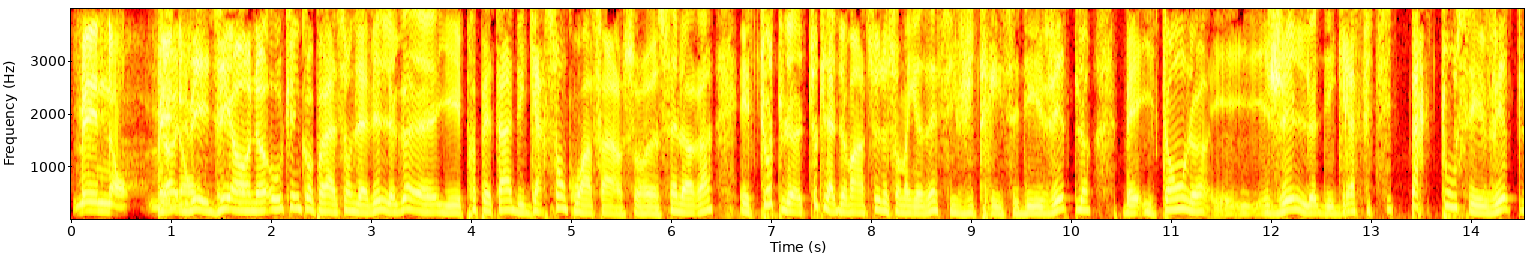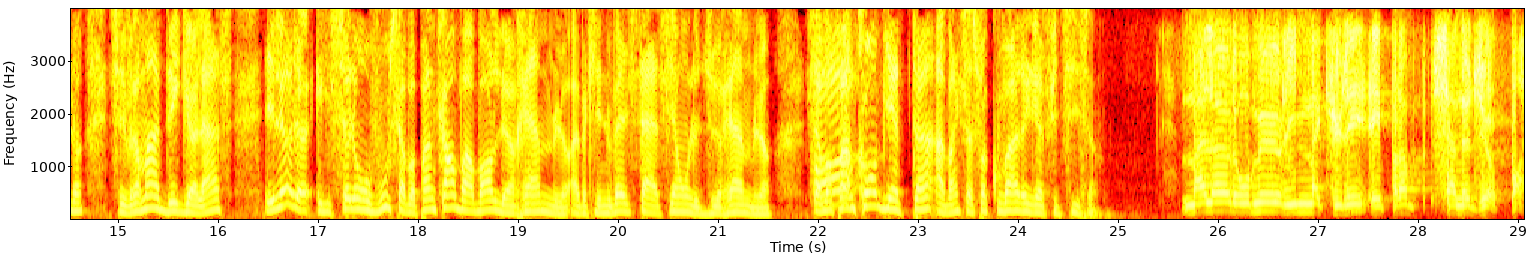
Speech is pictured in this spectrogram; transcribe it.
Mais non. Mais non, lui, il dit, on n'a aucune coopération de la ville. Le gars, euh, il est propriétaire des garçons coiffeurs sur Saint-Laurent et toute, le, toute la devanture de son magasin, c'est vitré. C'est des vitres, là. Ben, ils tombent, là, Gilles, des graffitis partout, ces vitres, là. C'est vraiment dégueulasse. Et là, selon vous, ça va prendre quand on va avoir le REM, là, avec les nouvelles stations du REM, là, ça va ah! prendre combien de temps avant que ça soit couvert de graffiti, ça? Malheur au mur immaculé et propre, ça ne dure pas.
